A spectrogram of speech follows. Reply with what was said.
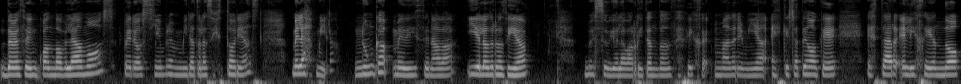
de vez en cuando hablamos, pero siempre me mira todas las historias, me las mira, nunca me dice nada. Y el otro día me subió la barrita, entonces dije, madre mía, es que ya tengo que estar eligiendo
